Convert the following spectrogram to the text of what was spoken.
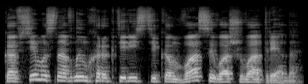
ко всем основным характеристикам вас и вашего отряда.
